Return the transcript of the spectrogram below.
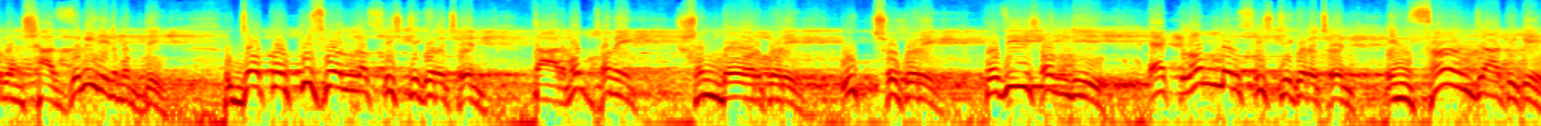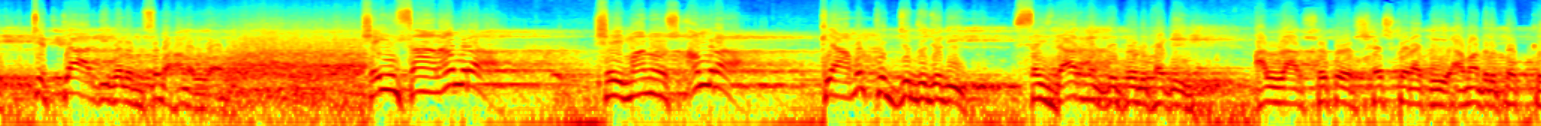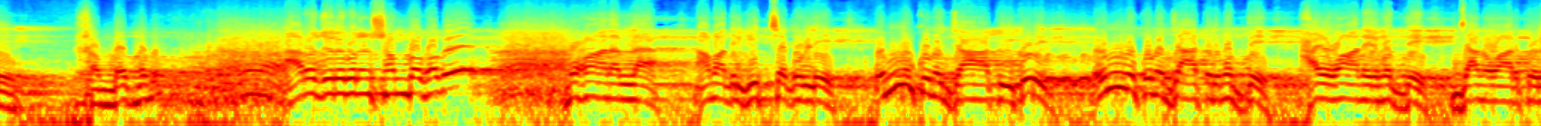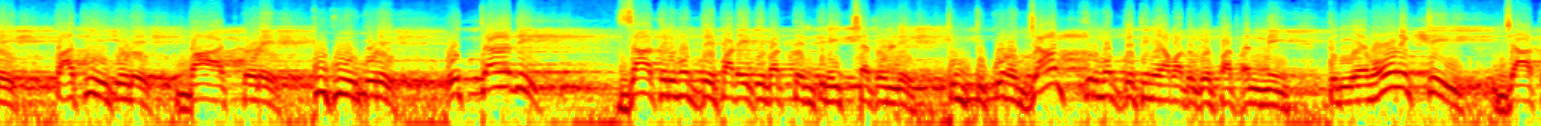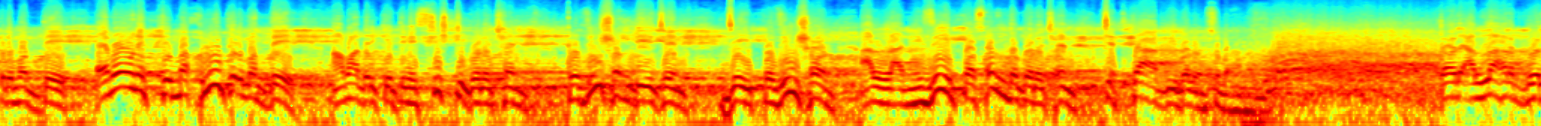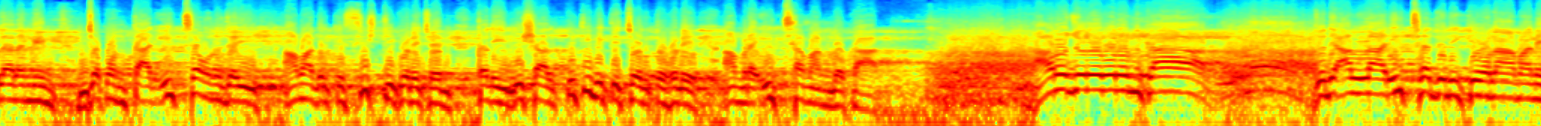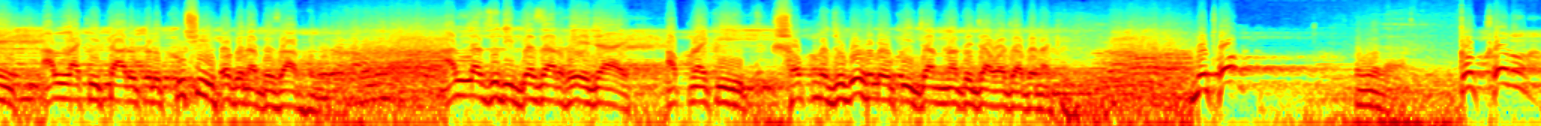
এবং সাত জমিনের মধ্যে যত কিছু আল্লাহ সৃষ্টি করেছেন, তার মাধ্যমে সুন্দর করে, উচ্চ করে পজিশন দিয়ে এক নম্বর সৃষ্টি করেছেন ইনসান জাতিকে চিৎকার দিয়ে বলুন, সুবহানাল্লাহ। সেই ইনসান আমরা সেই মানুষ আমরা কেয়ামত পর্যন্ত যদি সেজদার মধ্যে পড়ে থাকি, আল্লাহর শকর শেষ করা কি আমাদের পক্ষে সম্ভব হবে? আরও জোরে বলেন, সম্ভব হবে? মহান আল্লাহ, আমাদেরকে ইচ্ছা করলে অন্য কোন জাতি করে, অন্য কোন জাতের মধ্যে হায়ওয়ানের মধ্যে জানোয়ার করে, পাখি করে, বাঘ করে, কুকুর করে ইত্যাদি জাতের মধ্যে পাঠাইতে পারতেন তিনি ইচ্ছা করলে, কিন্তু কোন জাতের মধ্যে তিনি আমাদেরকে পাঠাননি। তিনি এমন একটি জাতের মধ্যে, এমন একটি মখলুকের মধ্যে আমাদেরকে তিনি সৃষ্টি করেছেন পজিশন দিয়েছেন, যেই পজিশন আল্লাহ নিজেই পছন্দ করেছেন। চিৎকার দিয়ে বলেন সুবাহ তাহলে আল্লাহ রাব্বুল আলামিন যখন তার ইচ্ছা অনুযায়ী আমাদেরকে সৃষ্টি করেছেন, তাহলে এই বিশাল পৃথিবীতে চলতে হলে আমরা ইচ্ছা মানব কার? আরও জোরে বলুন কার? যদি আল্লাহর ইচ্ছা যদি কেউ না মানে আল্লাহ কি তার উপরে খুশি হবে না বেজার হবে? আল্লাহ যদি বেজার হয়ে যায়, আপনার কি স্বপ্ন যুগ হলেও কি জান্নাতে যাওয়া যাবে নাকি? মুঠো? কখনো না।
